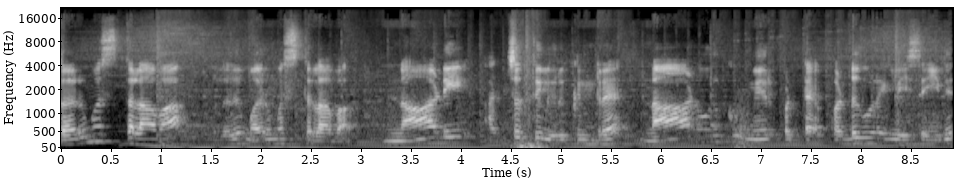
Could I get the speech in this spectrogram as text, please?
தருமஸ்தலாவா அல்லது மருமஸ்தலாவா? நாடே அச்சத்தில் இருக்கின்ற நானூறுக்கும் மேற்பட்ட படுகொலைகளை செய்து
